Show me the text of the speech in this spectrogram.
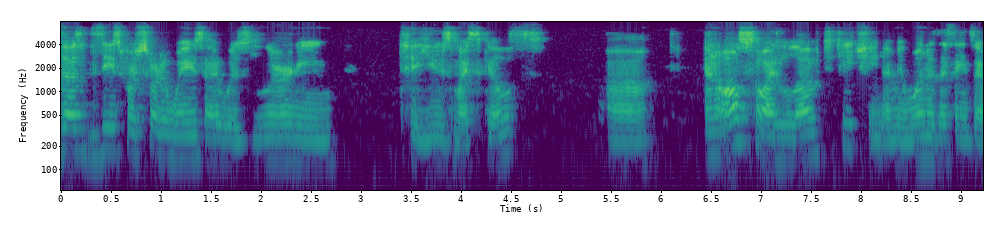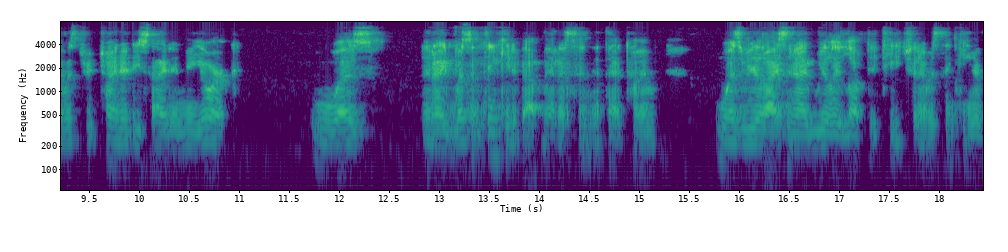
those, these were sort of ways I was learning to use my skills. Uh, and also, I loved teaching. I mean, one of the things I was trying to decide in New York was and I wasn't thinking about medicine at that time, was realizing I really loved to teach, and I was thinking of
